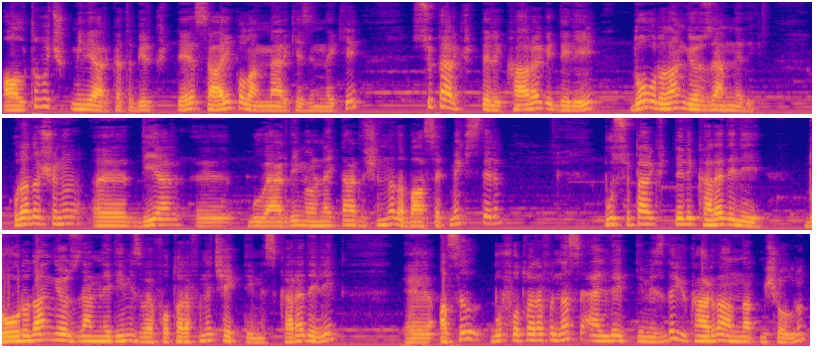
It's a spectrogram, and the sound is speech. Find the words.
6,5 milyar katı bir kütleye sahip olan merkezindeki süper kütleli kara deliği doğrudan gözlemledik. Burada şunu e, diğer e, bu verdiğim örnekler dışında da bahsetmek isterim. Bu süper kütleli kara deliği doğrudan gözlemlediğimiz ve fotoğrafını çektiğimiz kara deliğin e, asıl bu fotoğrafı nasıl elde ettiğimizde yukarıda anlatmış oldum.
